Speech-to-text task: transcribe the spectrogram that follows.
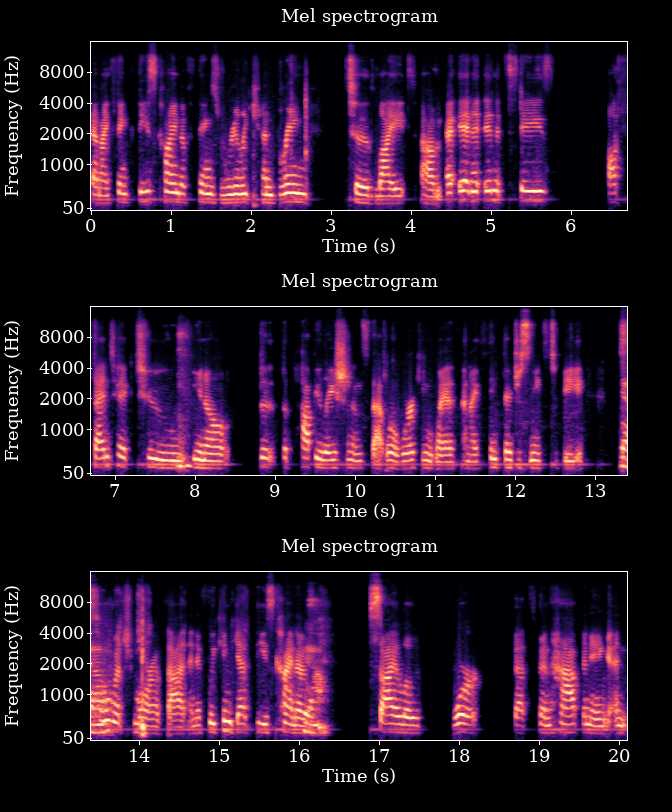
And i think these kind of things really can bring to light um, and, it, and it stays authentic to you know the, the populations that we're working with and i think there just needs to be Yeah. so much more of that and if we can get these kind of Yeah, siloed work that's been happening and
